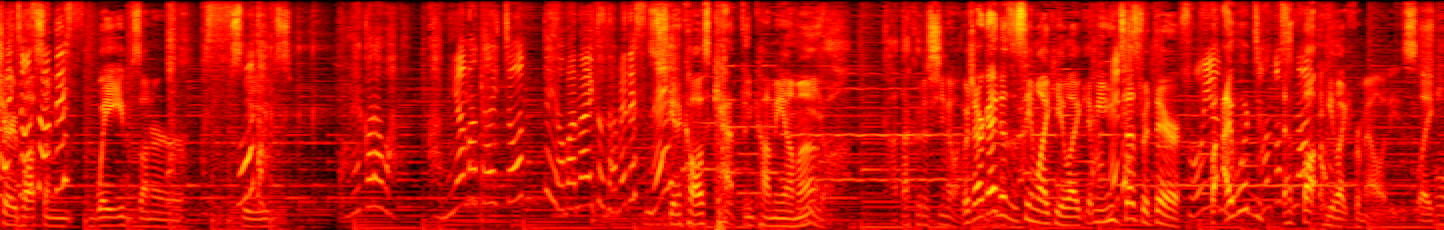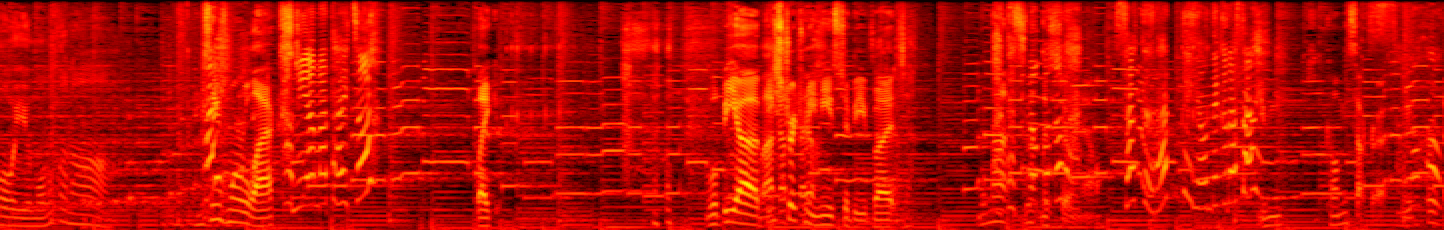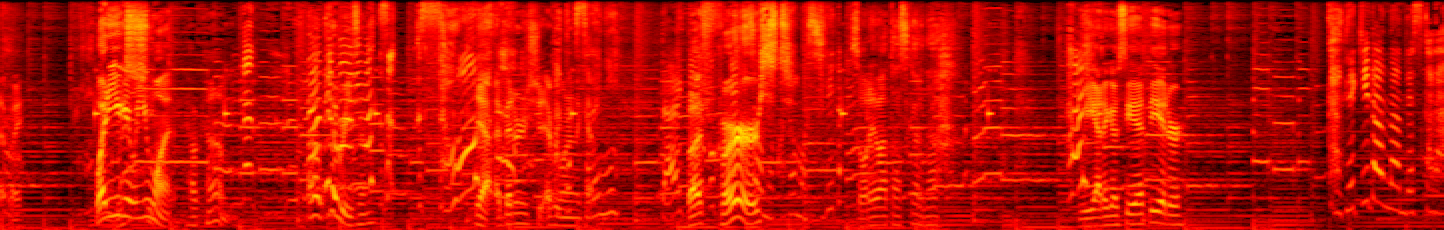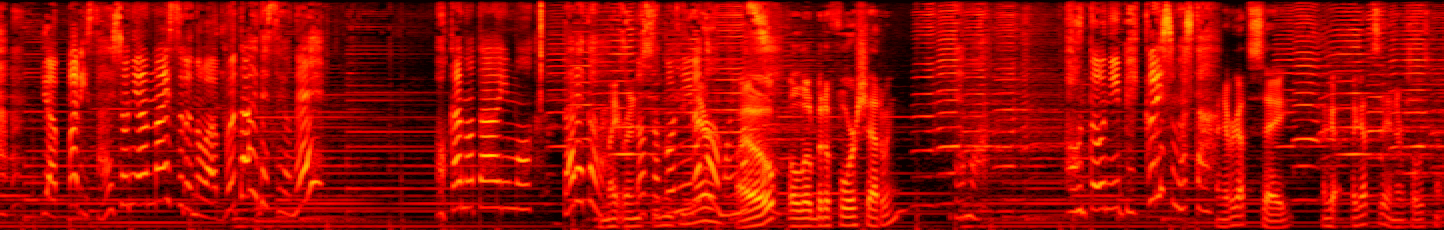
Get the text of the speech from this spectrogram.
cherry blossom waves on her sleeves. Kamiyama She's gonna call us Captain Kamiyama. Which our guy doesn't seem like he like. I mean, he says right there, but I wouldn't have thought he liked formalities. Like, he seems more relaxed. Like, we'll be uh, be strict when he needs to be, but we're not, not necessarily now. You can call me Sakura. We've heard that way. Why do you get what you want? How come? Oh, no reason. そう Yeah, I better introduce everyone in the それ cabin. に大 But 帝国大 first- 将のことも知りたいそれは助かるな We gotta go see that theater. 歌劇団なんですからやっぱり最初に案内するのは舞台ですよね他の隊員も誰かは Might き run っ into とそこに something いる there. と思います Oh, a little bit of foreshadowing. でも本当にびっくりしました I never got to say. I got. I got to say I never saw this coming.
